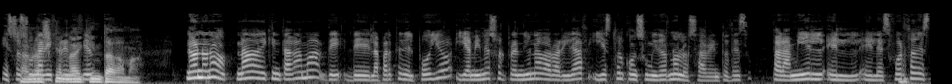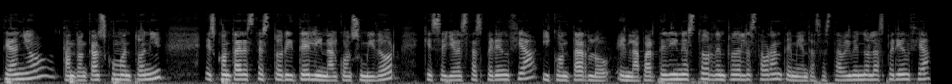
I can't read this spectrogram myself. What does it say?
Eso es una diferencia. no hay quinta gama. No, no, no, nada de quinta gama, de, de, la parte del pollo, y a mí me sorprendió una barbaridad, y esto el consumidor no lo sabe. Entonces, para mí el, el, el esfuerzo de este año, tanto en Cans como en Tony, es contar este storytelling al consumidor, que se lleve esta experiencia, y contarlo en la parte de in-store dentro del restaurante mientras está viviendo la experiencia,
